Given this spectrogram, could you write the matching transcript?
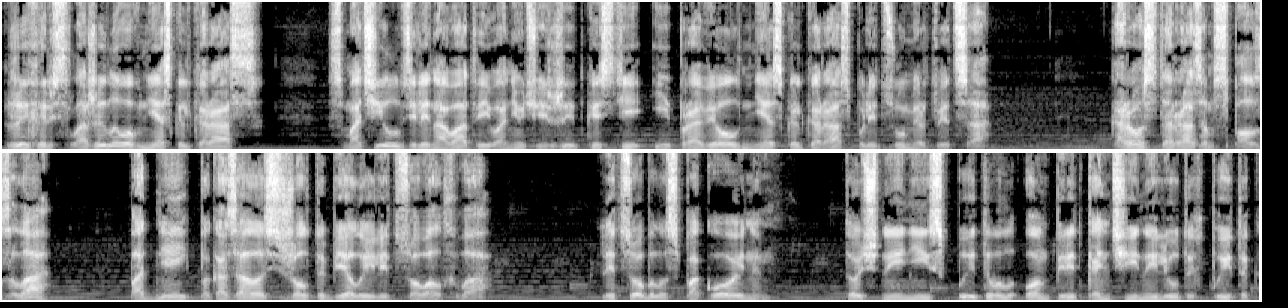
Жихарь сложил его в несколько раз, смочил в зеленоватой вонючей жидкости и провел несколько раз по лицу мертвеца. Короста разом сползла, под ней показалось желто-белое лицо волхва. Лицо было спокойным. Точно и не испытывал он перед кончиной лютых пыток,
